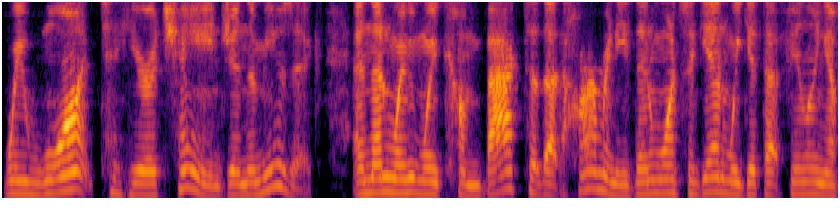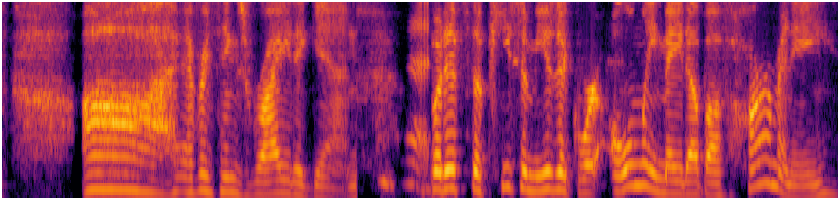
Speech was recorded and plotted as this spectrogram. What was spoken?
we want to hear a change in the music. And then when we come back to that harmony, then once again, we get that feeling of, ah, oh, everything's right again. But if the piece of music were only made up of harmony,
